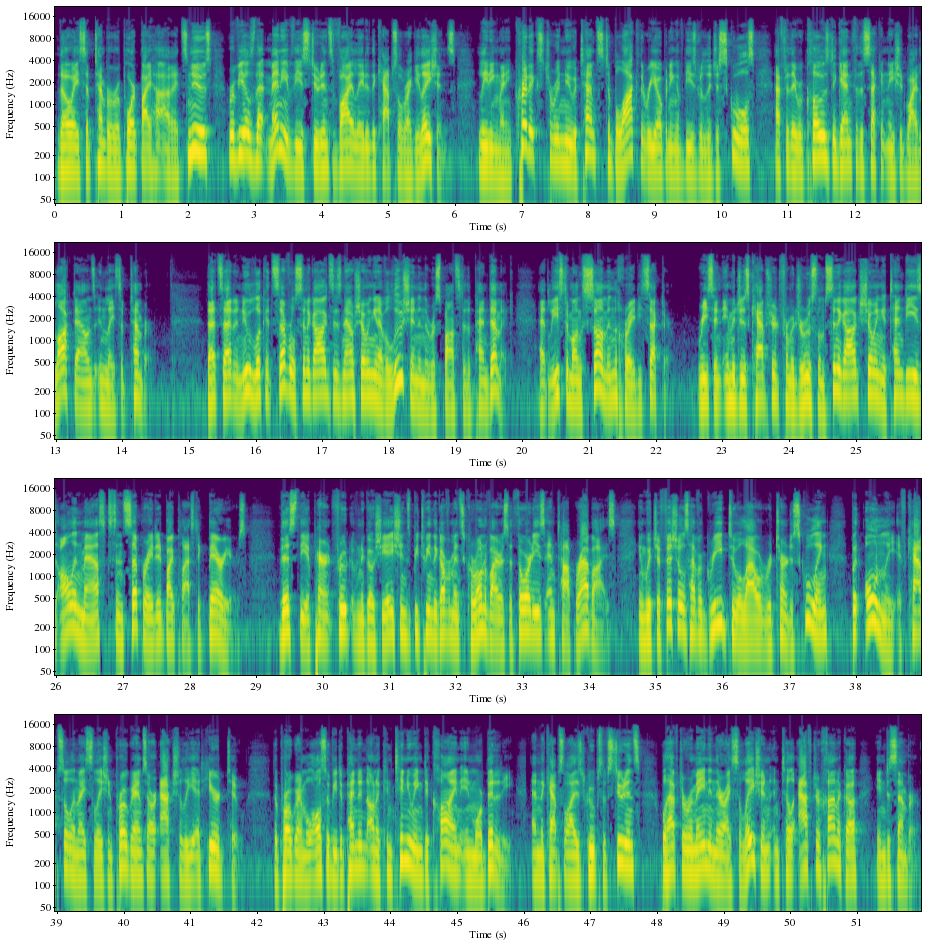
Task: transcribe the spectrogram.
though a September report by Haaretz News reveals that many of these students violated the capsule regulations, leading many critics to renew attempts to block the reopening of these religious schools after they were closed again for the second nationwide lockdowns in late September. That said, a new look at several synagogues is now showing an evolution in the response to the pandemic, at least among some in the Haredi sector. Recent images captured from a Jerusalem synagogue showing attendees all in masks and separated by plastic barriers. This, the apparent fruit of negotiations between the government's coronavirus authorities and top rabbis, in which officials have agreed to allow a return to schooling, but only if capsule and isolation programs are actually adhered to. The program will also be dependent on a continuing decline in morbidity, and the capsulized groups of students will have to remain in their isolation until after Hanukkah in December.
